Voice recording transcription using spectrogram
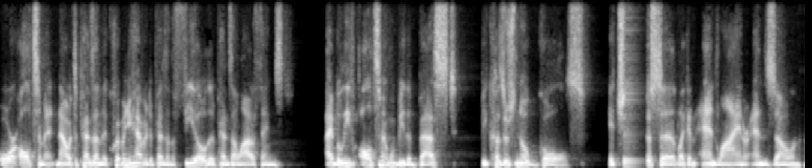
or ultimate. Now it depends on the equipment you have, it depends on the field, it depends on a lot of things. I believe ultimate would be the best because there's no goals. It's just a, like an end line or end zone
